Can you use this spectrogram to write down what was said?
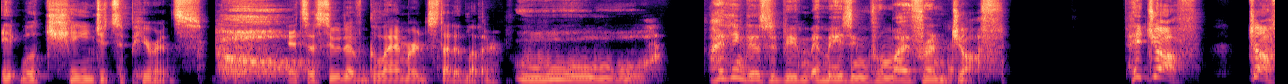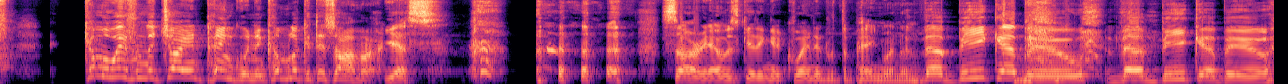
it will change its appearance. It's a suit of glamoured studded leather. Ooh, I think this would be amazing for my friend Joff. Hey, Joff! Joff, come away from the giant penguin and come look at this armor. yes. Sorry, I was getting acquainted with the penguin. And The beakaboo, the beakaboo.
